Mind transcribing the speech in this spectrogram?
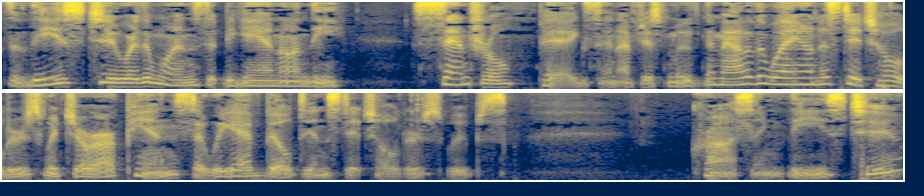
So these two are the ones that began on the central pegs, and I've just moved them out of the way onto stitch holders, which are our pins, so we have built-in stitch holders. Whoops. Crossing these two.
